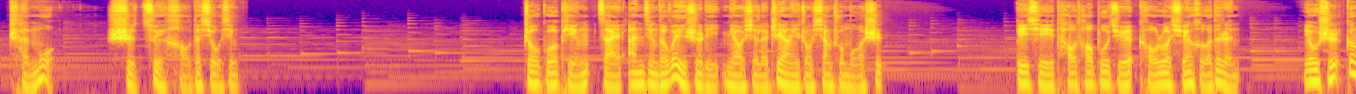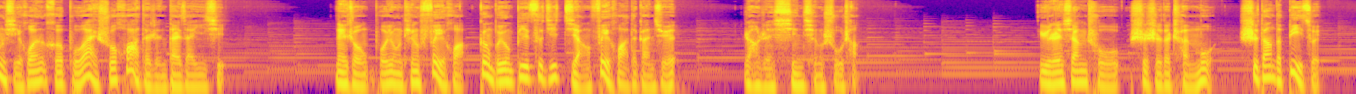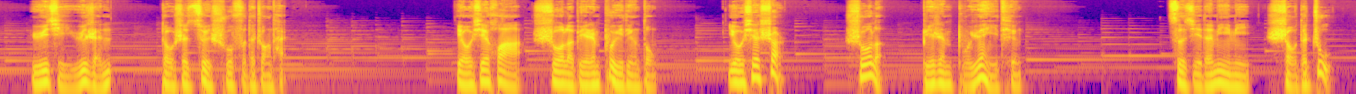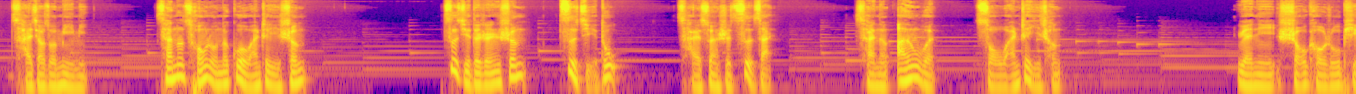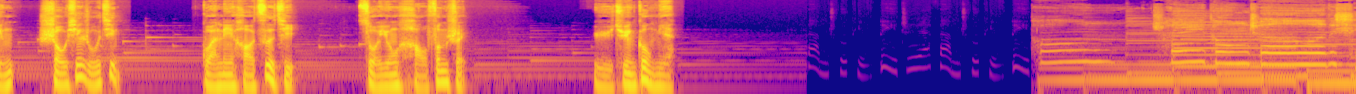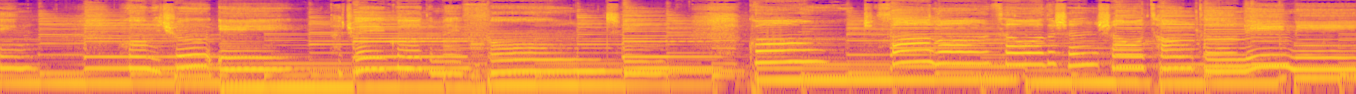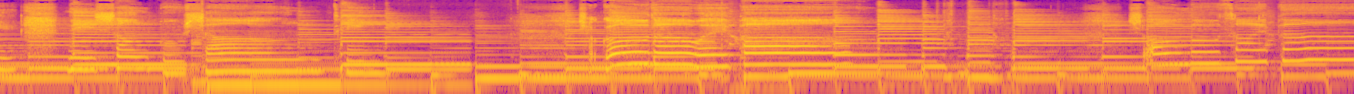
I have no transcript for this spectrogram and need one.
沉默是最好的修行。周国平在《安静的位置》里描写了这样一种相处模式：比起滔滔不绝、口若悬河的人，有时更喜欢和不爱说话的人待在一起。那种不用听废话，更不用逼自己讲废话的感觉，让人心情舒畅。与人相处，适时的沉默，适当的闭嘴，于己于人，都是最舒服的状态。有些话说了，别人不一定懂；有些事儿。说了，别人不愿意听。自己的秘密守得住，才叫做秘密，才能从容的过完这一生。自己的人生自己度，才算是自在，才能安稳走完这一程。愿你守口如瓶，守心如镜，管理好自己，坐拥好风水。与君共勉。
